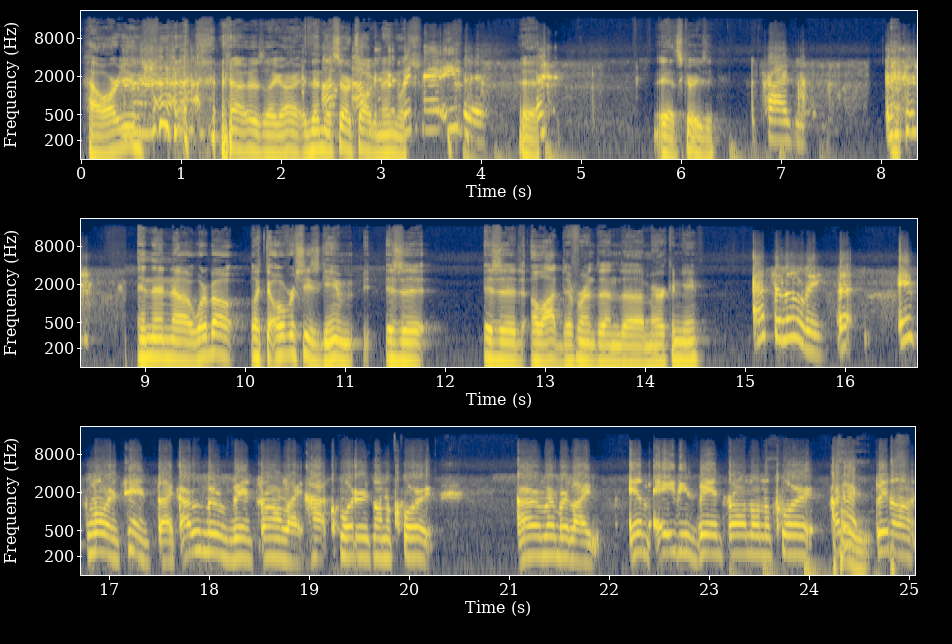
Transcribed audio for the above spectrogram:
how are you? and I was like, all right. And then they started talking English. Been there either. Yeah. Yeah, it's crazy. Surprising. And then uh, what about like the overseas game? Is it is it a lot different than the American game? Absolutely. It's more intense. Like I remember being thrown like hot quarters on the court. I remember like M80s being thrown on the court. I got Oh. spit on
